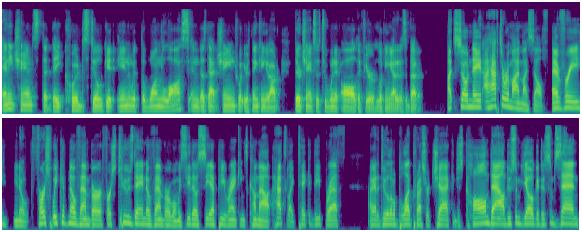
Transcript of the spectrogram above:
any chance that they could still get in with the one loss? And does that change what you're thinking about their chances to win it all if you're looking at it as a better? Uh, so Nate, I have to remind myself every, you know, first week of November, first Tuesday in November, when we see those CFP rankings come out, I have to like take a deep breath. I got to do a little blood pressure check and just calm down, do some yoga, do some Zen,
